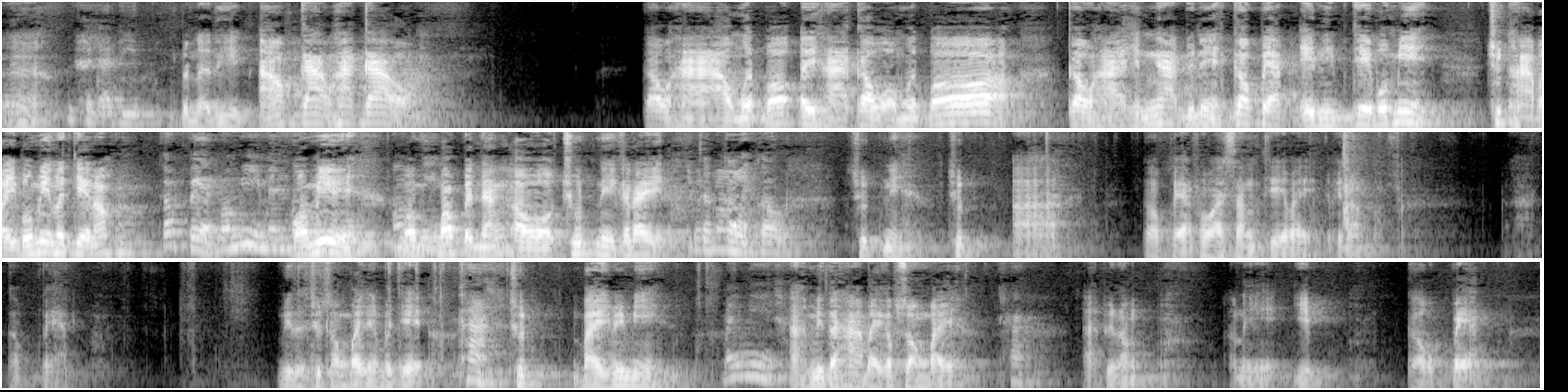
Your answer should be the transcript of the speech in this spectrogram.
เออมันเป็นอดีต เป็นอดีตเอาเก้าห้าเก้า เก้าหาเอาเมดบ่เอ้ยหาเก้าเอาเมดบ่เก้าหาเห็นงามอยู่นี่เก้าแปดเอ็นี่เจบ่มีชุดหาใบบ่มีนะเจเนาะเก้าแปดบ่มีแมันบ่มีบ่มีบ่เป็นหยังเอาชุดนี้ก็ได้ จะเก้าเก้าชุดนี้ชุดอ่าเก้าแปดเพราะว่าสั่งเจไว้พี่น้องเก้าแปดมีแต่ชุดสองใบเนี่ยปะเจค่ะ ชุดใบไม่มีไม่มีค่ะอะมีแต่หาใบกับสองใบ ค่ะอะพี่น้องอันนี้ยิบเก้าแปด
